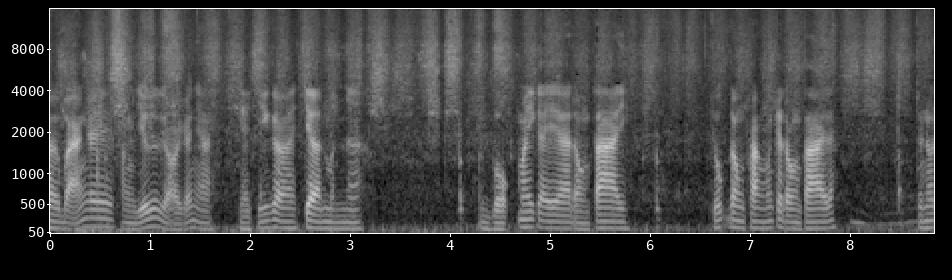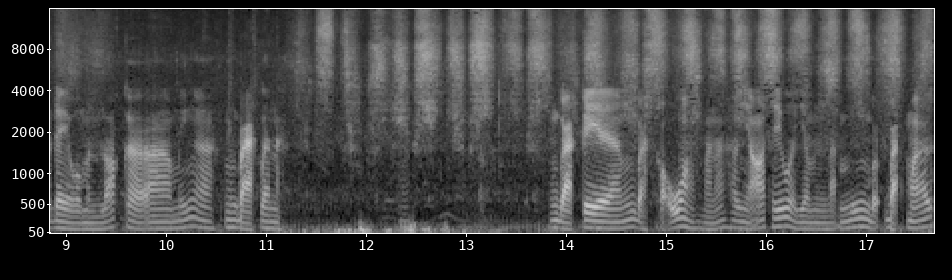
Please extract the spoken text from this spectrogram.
cơ bản cái phần dưới rồi cả nhà. Giờ chỉ có trên mình à, mình buộc mấy cây à, đòn tay chốt đông phân mấy cái đòn tay đó cho nó đều mình lót à, miếng miếng bạc lên nè. Miếng bạc kia miếng bạc cũ mà nó hơi nhỏ thiếu rồi giờ mình làm miếng bạc, bạc mới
